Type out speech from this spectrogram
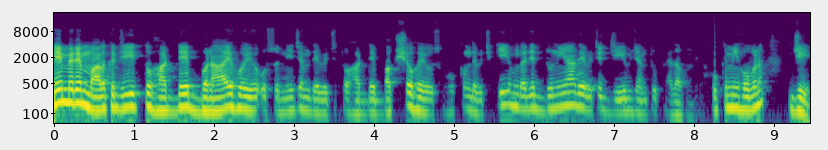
ਹੇ ਮੇਰੇ ਮਾਲਕ ਜੀ, ਤੁਹਾਡੇ ਬਣਾਏ ਹੋਏ ਉਸ ਨਿਯਮ ਦੇ ਵਿੱਚ, ਤੁਹਾਡੇ ਬਖਸ਼ੇ ਹੋਏ ਉਸ ਹੁਕਮ ਦੇ ਵਿੱਚ ਕੀ ਹੁੰਦਾ ਜੀ? ਦੁਨੀਆ ਦੇ ਵਿੱਚ ਜੀਵ ਜੰਤੂ ਪੈਦਾ ਹੁੰਦੇ ਹੁਕਮੀ ਹੋਵਣ। ਜੀ।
